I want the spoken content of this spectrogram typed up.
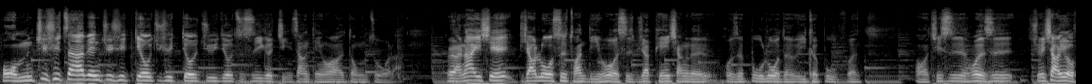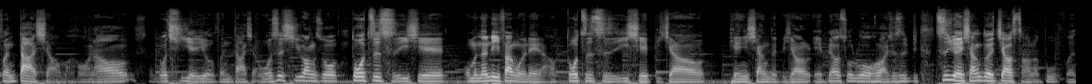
我们继续在那边继续丢，继续丢，继续丢，只是一个锦上添花的动作了。对啊，那一些比较弱势团体，或者是比较偏乡的，或者是部落的一个部分，哦，其实或者是学校也有分大小嘛，哦，然后很多企业也有分大小。我是希望说多支持一些我们能力范围内，然后多支持一些比较。偏乡的比较，也不要说落后啊，就是资源相对较少的部分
